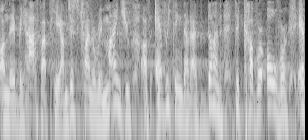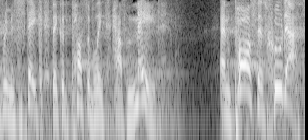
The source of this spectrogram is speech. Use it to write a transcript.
on their behalf up here. I'm just trying to remind you of everything that I've done to cover over every mistake they could possibly have made. And Paul says, Who that?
